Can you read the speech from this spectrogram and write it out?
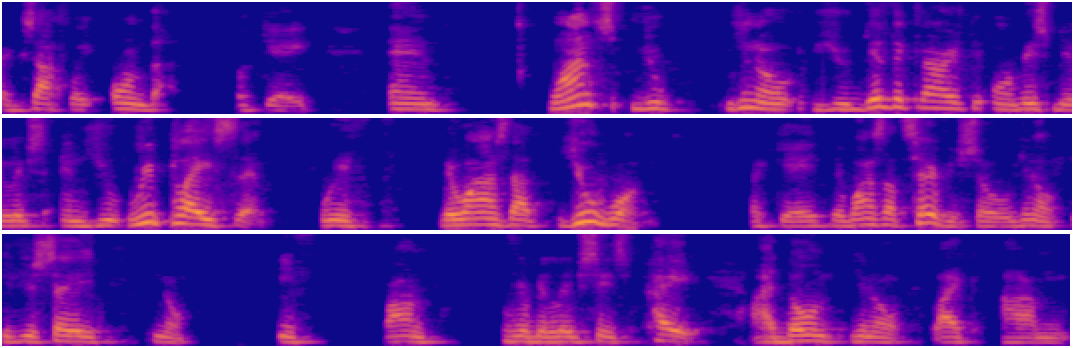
exactly on that okay? And once you you know you get the clarity on these beliefs and you replace them with the ones that you want okay? The ones that serve you. So you know if you say you know if one of your beliefs is hey i don't you know like um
